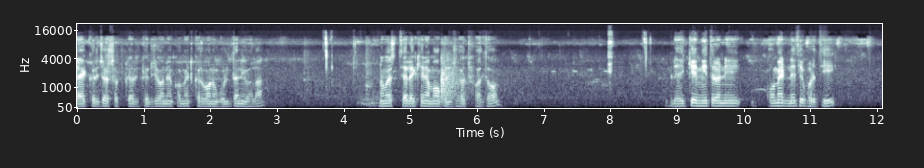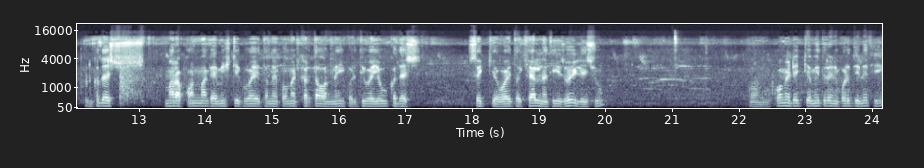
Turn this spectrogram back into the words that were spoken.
લાઈક કરજો સબસ્ક્રાઈબ કરજો અને કોમેન્ટ કરવાનું ભૂલતા નહીં વાલા. નમસ્તે લખીને મોકલજો અથવા તો. આપણે એકેય મિત્રની કોમેન્ટ નથી પડતી, પણ કદાચ મારા ફોનમાં કંઈ મિસ્ટેક હોય, તમે કોમેન્ટ કરતા હોય નહીં પડતી હોય, એવું કદાચ શક્ય હોય તો ખ્યાલ નથી, જોઈ લઈશું. કોમેન્ટ એક કે મિત્રની પડતી નથી.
